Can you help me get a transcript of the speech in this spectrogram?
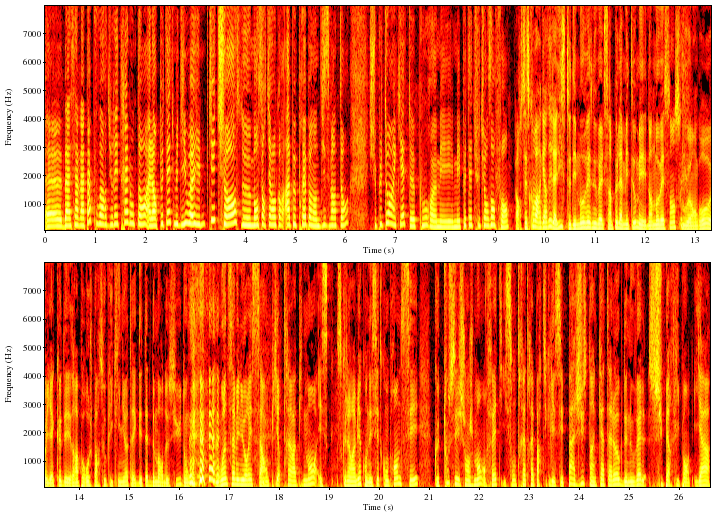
Euh, bah, ça va pas pouvoir durer très longtemps. Alors peut-être je me dis, ouais, j'ai une petite chance de m'en sortir encore à peu près pendant 10-20 ans. Je suis plutôt inquiète pour euh, mes, mes peut-être futurs enfants. Alors c'est ce qu'on va regarder la liste des mauvaises nouvelles. C'est un peu la météo, mais dans le mauvais sens où euh, en gros il y a que des drapeaux rouges partout qui clignotent avec des têtes de mort dessus. Donc loin de s'améliorer, ça empire très rapidement. Et ce, que- ce que j'aimerais bien qu'on essaie de comprendre, c'est que tous ces changements, en fait, ils sont très très particuliers. C'est pas juste un catalogue de nouvelles super flippantes. Il y a,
